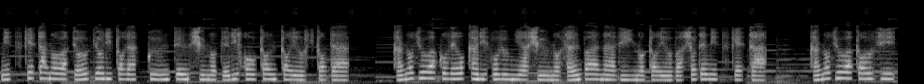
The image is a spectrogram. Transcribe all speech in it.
見つけたのは長距離トラック運転手のテリ・ホートンという人だ。彼女はこれをカリフォルニア州のサンバーナーディーノという場所で見つけた。彼女は当時、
